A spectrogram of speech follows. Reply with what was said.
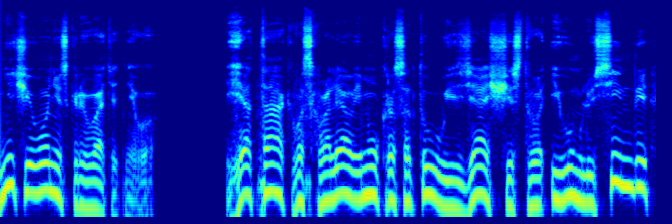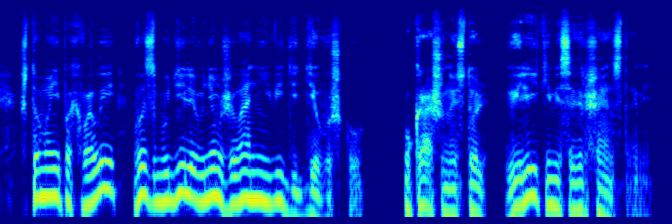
ничего не скрывать от него. Я так восхвалял ему красоту, изящество и ум Люсинды, что мои похвалы возбудили в нем желание видеть девушку, украшенную столь великими совершенствами.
